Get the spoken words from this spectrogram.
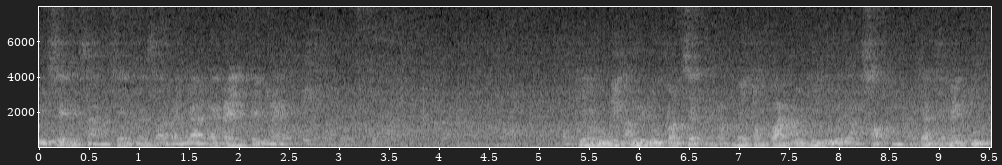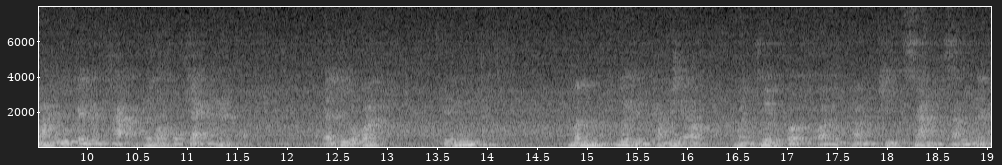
มีเส้นสามเส้นภาษาบรรยาได้ไหมเป็นไงที่เราดูนี่คือดูคอนเซ็ปต์นะครับไม่ต้องวาดรูปที่ดูเวลาสอบอาจารย์จะไม่คุณวาดดูเป็นอันขาดไม่ต้องตกใจนะฮะแต่ที่บอกว่าเห็น มันเมื่อเห็นครั้งที่แล้ว มันช่วยปลดปล่อยความคิดสร้างสรรค์เนี่ย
